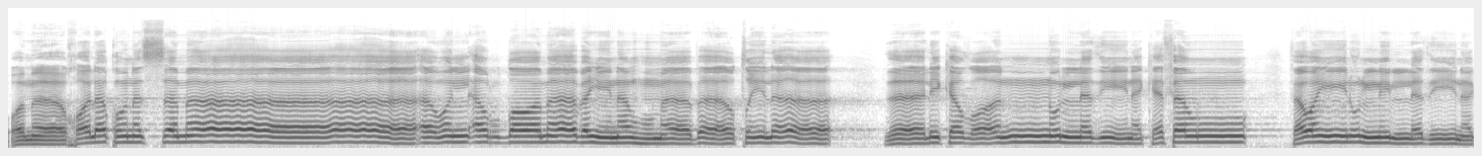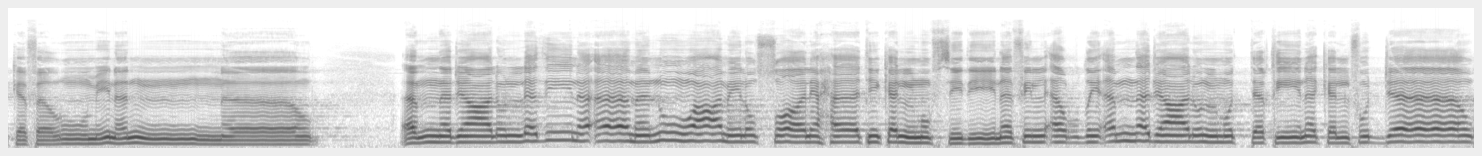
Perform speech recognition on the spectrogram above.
وما خلقنا السماء والارض وما بينهما باطلا ذلك ظن الذين كفروا فويل للذين كفروا من النار. أم نجعل الذين آمنوا وعملوا الصالحات كالمفسدين في الأرض أم نجعل المتقين كالفجار.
